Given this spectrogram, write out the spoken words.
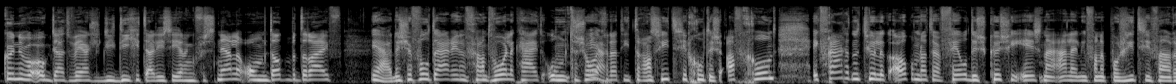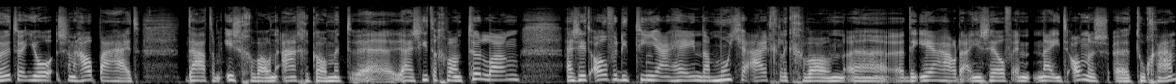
kunnen we ook daadwerkelijk die digitalisering versnellen om dat bedrijf Ja, dus je voelt daarin een verantwoordelijkheid om te zorgen Ja. dat die transitie goed is afgerond. Ik vraag het natuurlijk ook omdat er veel discussie is naar aanleiding van de positie van Rutte. Joh, zijn houdbaarheidsdatum is gewoon aangekomen. Met, eh, hij ziet er gewoon te lang. Hij zit over die tien jaar heen. Dan moet je eigenlijk gewoon de eer houden aan jezelf en naar iets anders toe gaan.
